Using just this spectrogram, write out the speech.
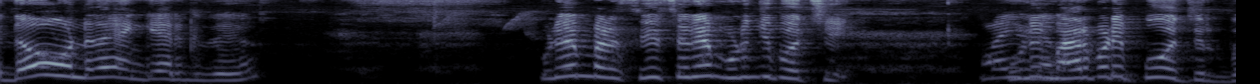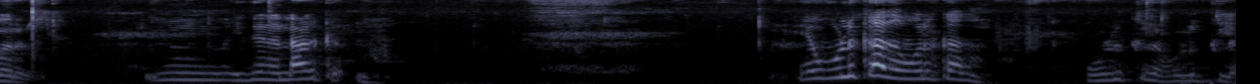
ஏதோ ஒன்று தான் எங்கேயா இருக்குது புளியம்பழம் சீசனே முடிஞ்சு போச்சு. புளி மறுபடியும் பூ வச்சிருக்கு பாரு. ம், இது நல்லா இருக்கு. ஏ உழுக்காத உழுக்காத. உழுக்கல உழுக்கல.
